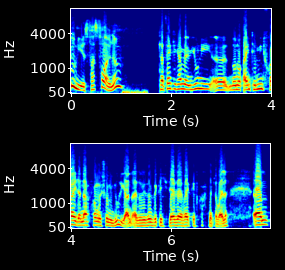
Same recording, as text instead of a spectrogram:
Juni ist fast voll, ne? Tatsächlich haben wir im Juni äh, nur noch einen Termin frei, danach fangen wir schon im Juli an. Also wir sind wirklich sehr, sehr weit gefragt mittlerweile. Ähm,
